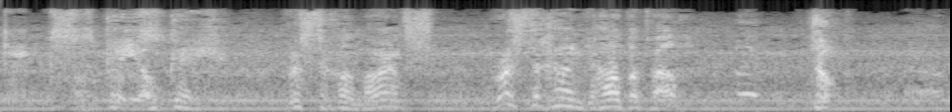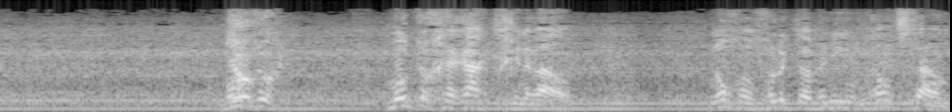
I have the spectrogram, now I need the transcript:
gangsters. Oké, oké. Rustig aan, Barnes. Rustig aan, je haalt dat wel. John. Motor. Motor geraakt, generaal. Nog een geluk dat we niet in brand staan.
